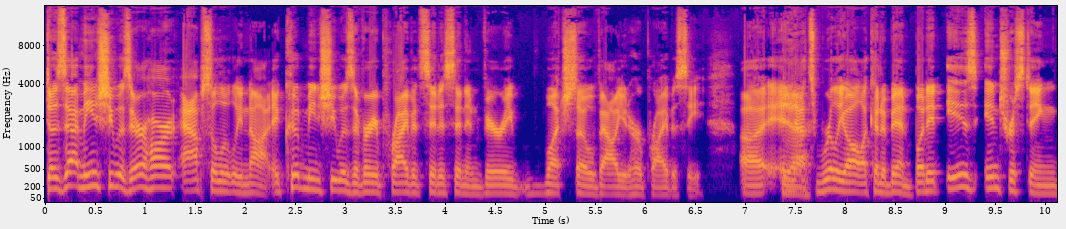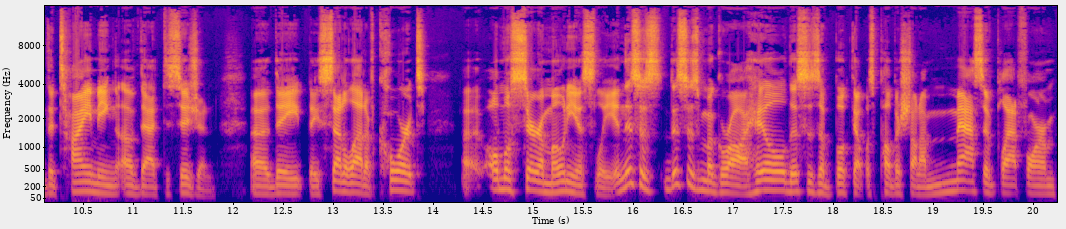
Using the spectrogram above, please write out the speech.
Does that mean she was earhart? Absolutely not. It could mean she was a very private citizen and very much so valued her privacy. Uh, and yeah. that's really all it could have been. But it is interesting the timing of that decision. Uh, they they settle out of court uh, almost ceremoniously. And this is this is McGraw Hill. This is a book that was published on a massive platform.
